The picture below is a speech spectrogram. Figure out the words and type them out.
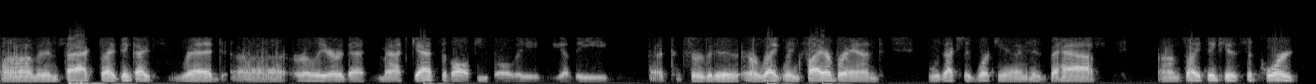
Um, and in fact, I think I read uh, earlier that Matt Gaetz, of all people, the you know, the uh, conservative or right wing firebrand, was actually working on his behalf. Um, so I think his support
